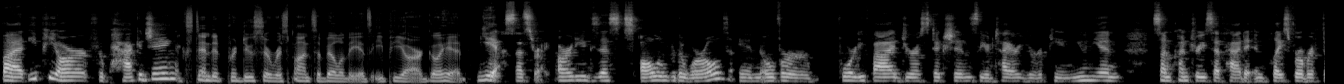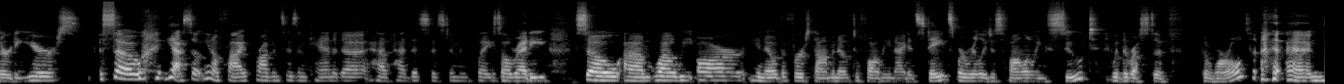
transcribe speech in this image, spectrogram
but EPR for packaging. Extended producer responsibility is EPR. Go ahead. Yes, that's right. Already exists all over the world in over 45 jurisdictions, the entire European Union. Some countries have had it in place for over 30 years. So, yeah, so, you know, five provinces in Canada have had this system in place already. So, um, while we are, you know, the first domino to fall in the United States, we're really just following suit with the rest of the world. and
